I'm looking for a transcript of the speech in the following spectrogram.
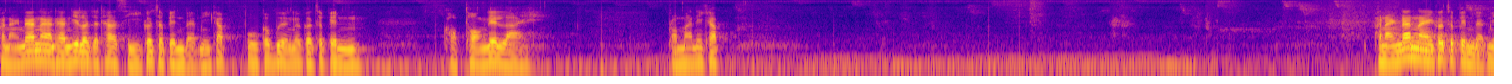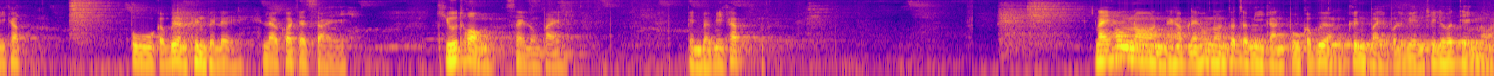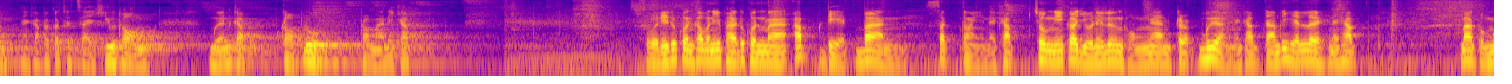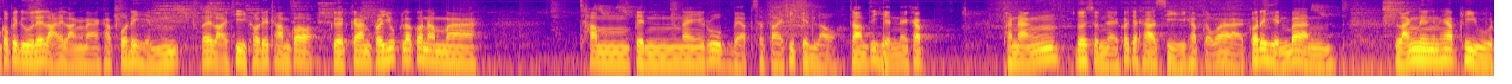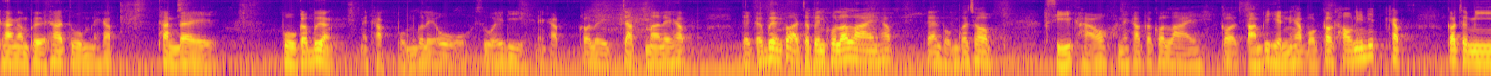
ผนังด้านหน้าแทนที่เราจะทาสีก็จะเป็นแบบนี้ครับปูกระเบื้องแล้วก็จะเป็นขอบทองเล่นลาย ประมาณนี้ครับ ผนังด้านในก็จะเป็นแบบนี้ครับ ปูกระเบื้องขึ้นไปเลย แล้วก็จะใส่คิ้วทองใส่ลงไป เป็นแบบนี้ครับ ในห้องนอนนะครับในห้องนอนก็จะมีการปูกระเบื้องขึ้นไปบริเวณที่เรียกว่าเตียงนอนนะครับ แล้วก็จะใส่คิ้วทองเหมือนกับกรอบรูปประมาณนี้ครับ สวัสดีทุกคนครับวันนี้พาทุกคนมาอัปเดตบ้านสักหน่อยนะครับ ช่วงนี้ก็อยู่ในเรื่องของงานกระเบื้องนะครับ ตามที่เห็นเลยนะครับ บ้านผมก็ไปดูหลาย ๆ หลังมาครับ ก็ได้เห็นหลาย ๆ ที่เขาได้ทำก็เกิดการประยุกต์แล้วก็นำมาทำเป็นในรูปแบบสไตล์ที่เป็นเรา ตามที่เห็นนะครับ ผนังโดยส่วนใหญ่ก็จะทาสีครับ แต่ว่าก็ได้เห็นบ้านหลังหนึ่งนะครับที่อยู่ทางอำเภอท่าตูมนะครับ ท่านได้ปูกระเบื้องนะครับ ผมก็เลยโอ้สวยดีนะครับ ก็เลยจัดมาเลยครับ แต่กระเบื้องก็อาจจะเป็นคนละลายนะครับแฟนผมก็ชอบสีขาวนะครับ แล้วก็ลายก็ตามที่เห็นนะครับ ออกเทาๆนิดๆครับ ก็จะมี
